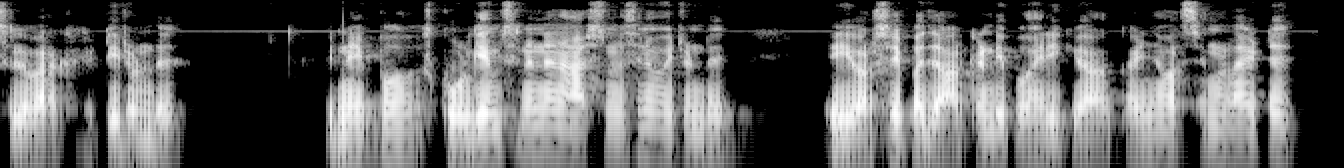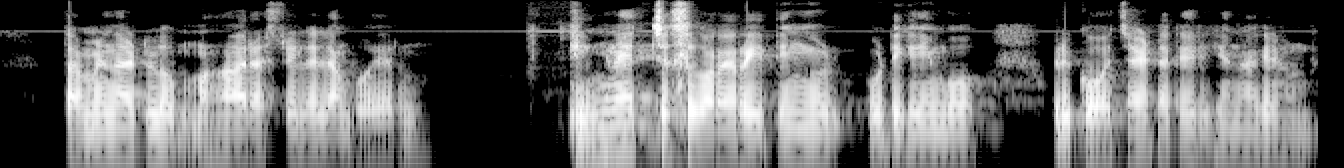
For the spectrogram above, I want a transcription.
സിൽവറൊക്കെ കിട്ടിയിട്ടുണ്ട്. പിന്നെ ഇപ്പോൾ സ്കൂൾ ഗെയിംസിന് തന്നെ നാഷണൽസിന് പോയിട്ടുണ്ട്. ഈ വർഷം ഇപ്പോൾ ജാർഖണ്ഡിൽ പോയിരിക്കുക കഴിഞ്ഞ വർഷങ്ങളായിട്ട് തമിഴ്നാട്ടിലും മഹാരാഷ്ട്രയിലെല്ലാം പോയായിരുന്നു. ഇങ്ങനെ ചെസ് കുറെ റേറ്റിംഗ് കൂട്ടി കഴിയുമ്പോൾ ഒരു കോച്ചായിട്ടൊക്കെ ഇരിക്കാൻ ആഗ്രഹമുണ്ട്.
